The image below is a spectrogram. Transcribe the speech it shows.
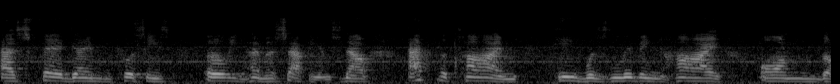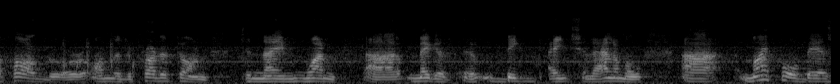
as fair game because he's early Homo sapiens. Now, at the time, he was living high on the hog or on the diprotodon, to name one uh, mega uh, big ancient animal. Uh, my forebears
